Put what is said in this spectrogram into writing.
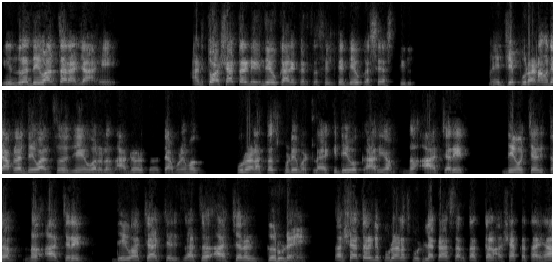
इंद्र देवांचा राजा आहे आणि तो अशा तऱ्हेने देवकार्य करीत असेल ते देव कसे असतील? म्हणजे जे पुराणामध्ये आपल्याला देवांचं जे वर्णन आढळतं त्यामुळे मग पुराणातच पुढे म्हटलं आहे की देवकार्य न आचरेत देवचरित्रम न आचरेत देवाच्या चरित्राचं आचरण करू नये. अशा तऱ्हेने पुराणच पुढल्या काळात सांगतात कारण अशा कथा ह्या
